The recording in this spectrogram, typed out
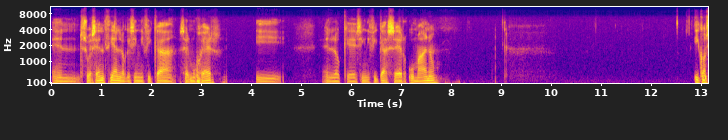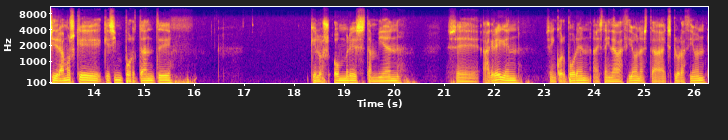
en su esencia, en lo que significa ser mujer y en lo que significa ser humano. Y consideramos que, es importante que los hombres también se agreguen se incorporen a esta indagación, a esta exploración,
